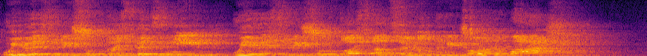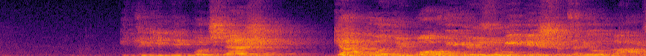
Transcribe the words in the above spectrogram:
Уяви собі, що хтось без ніг. Уяви собі, що хтось абсолютно нічого не бачить. І тоді ти почнеш дякувати Богові і розуміти, що це його дар.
